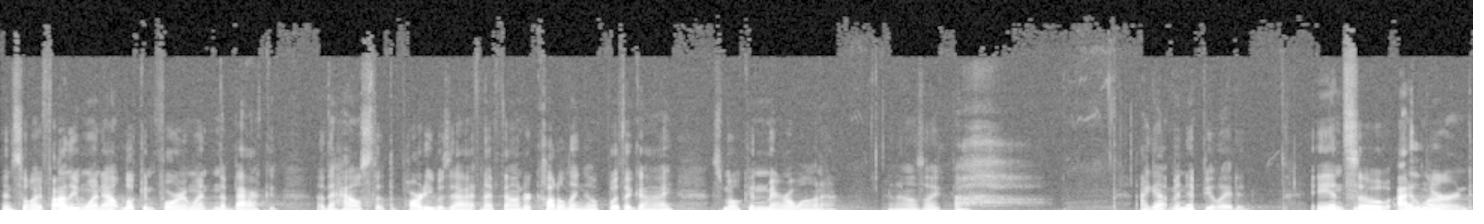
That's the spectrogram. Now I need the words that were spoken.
And so I finally went out looking for her. I went in the back of the house that the party was at, and I found her cuddling up with a guy smoking marijuana. And I was like, I got manipulated. And so I learned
